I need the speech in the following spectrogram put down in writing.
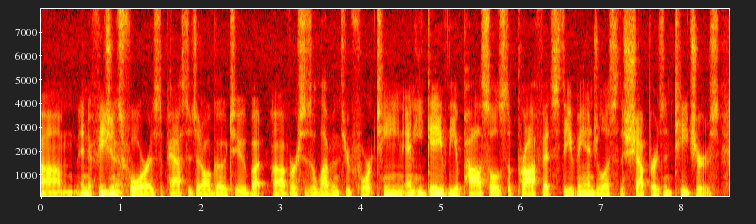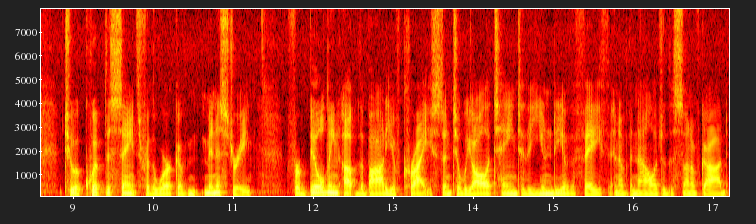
Um, in Ephesians 4 is the passage that I'll go to, but uh, verses 11 through 14. And he gave the apostles, the prophets, the evangelists, the shepherds, and teachers to equip the saints for the work of ministry, for building up the body of Christ until we all attain to the unity of the faith and of the knowledge of the Son of God,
